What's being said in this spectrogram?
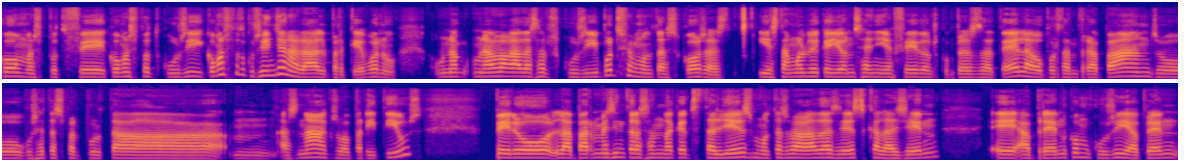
com es pot fer, com es pot cosir, com es pot cosir en general, perquè, bueno, una, una vegada saps cosir pots fer moltes coses i està molt bé que jo ensenyi a fer doncs, compreses de tela o portar entrepans o bossetes per portar mm, snacks o aperitius, però la part més interessant d'aquests tallers moltes vegades és que la gent eh, aprèn com cosir, aprèn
